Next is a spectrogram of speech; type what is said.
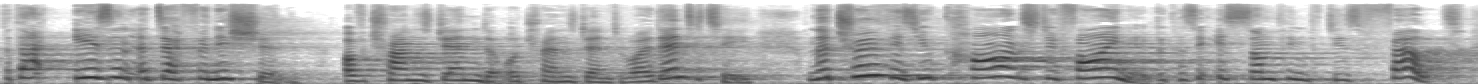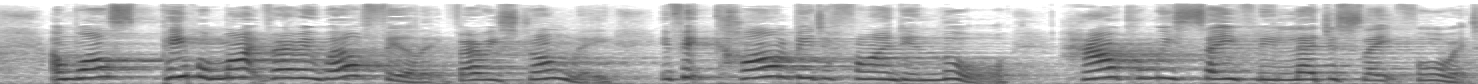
But that isn't a definition of transgender or transgender identity. And the truth is, you can't define it because it is something that is felt. And whilst people might very well feel it very strongly, if it can't be defined in law, how can we safely legislate for it?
